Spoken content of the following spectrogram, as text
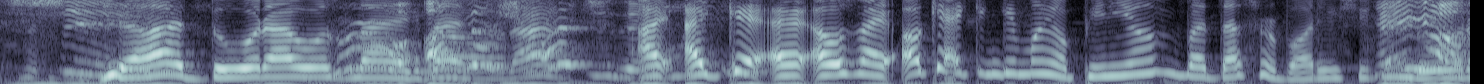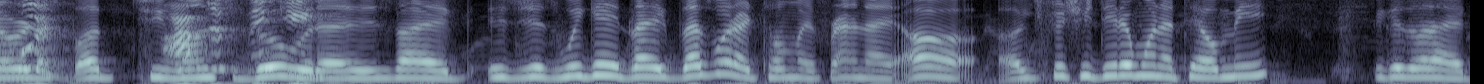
Shit. yeah, dude, I was Girl, like that. that's- eh? I I can I, I was like okay, I can give my opinion, but that's her body. She can Yeah, do yeah, whatever the fuck she I'm wants to do with it. It's like it's just we get like that's what I told my friend. Like oh, uh, because she didn't want to tell me because like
